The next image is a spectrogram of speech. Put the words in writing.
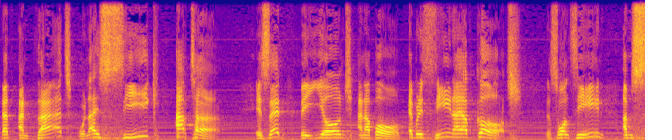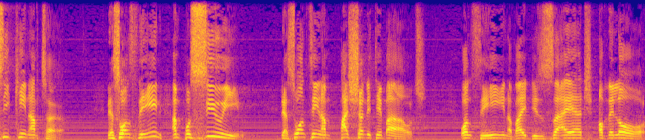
that and that will I seek after. He said, beyond and above everything I have got. There's one thing I'm seeking after. There's one thing I'm pursuing. There's one thing I'm passionate about. One thing have I desired of the Lord.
